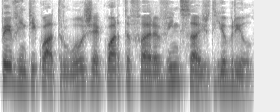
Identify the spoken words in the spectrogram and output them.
P24, hoje é quarta-feira, 26 de abril.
